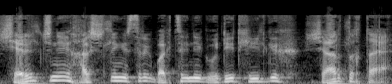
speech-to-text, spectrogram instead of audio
Шарилжны харшлын эсрэг вакциныг өдөөд хийлгэх шаардлагатай.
